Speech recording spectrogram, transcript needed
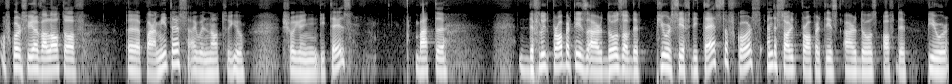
Of course, you have a lot of uh, parameters. I will not you show you in details. But uh, the fluid properties are those of the pure CFD test, of course, and the solid properties are those of the pure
